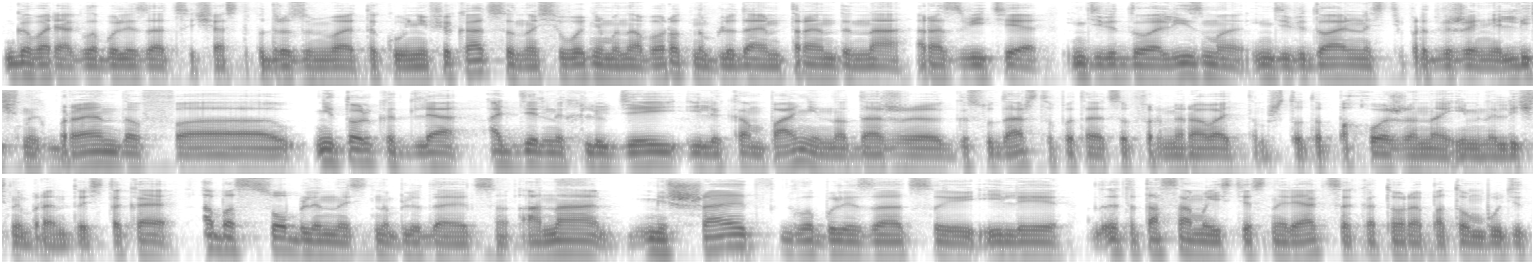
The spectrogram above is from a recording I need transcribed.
говоря о глобализации, часто подразумевают такую унификацию, но сегодня мы, наоборот, наблюдаем тренды на развитие индивидуализма, индивидуальности, продвижения личных брендов, а, не только для отдельных людей или компаний, но даже государства пытаются формировать там что-то похожее на именно личный бренд. То есть такая обособленность обособленность наблюдается, она мешает глобализации или это та самая естественная реакция, которая потом будет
